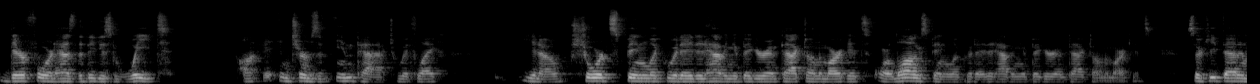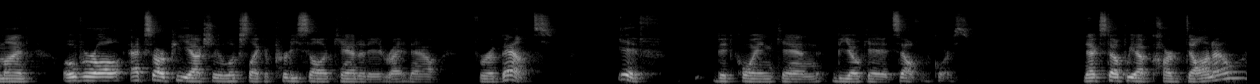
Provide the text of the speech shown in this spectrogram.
therefore it has the biggest weight uh, in terms of impact. With like, you know, shorts being liquidated having a bigger impact on the markets, or longs being liquidated having a bigger impact on the markets. So keep that in mind. Overall, XRP actually looks like a pretty solid candidate right now for a bounce, if Bitcoin can be okay itself, of course. Next up, we have Cardano,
